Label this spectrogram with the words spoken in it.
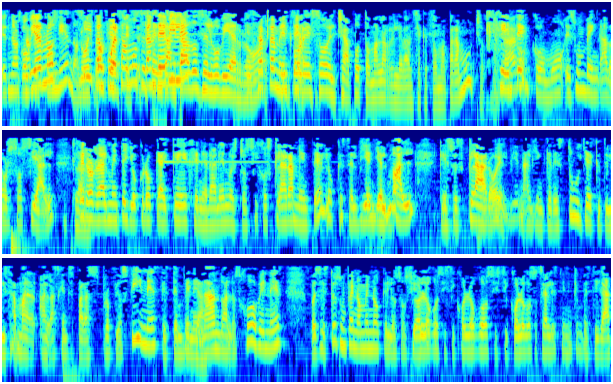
No están gobiernos respondiendo, no. Sí, están fuertes, estamos están débiles. del gobierno. Exactamente. Y por eso el Chapo toma la relevancia que toma para muchos. ¿no? gente Claro. como es un vengador social, Claro. pero realmente yo creo que hay que generar en nuestros hijos claramente lo que es el bien y el mal, que eso es claro, el bien alguien que destruye, que utiliza mal a las gentes para sus propios fines, que está envenenando a los jóvenes, pues esto es un fenómeno que los sociólogos y psicólogos y psicólogos sociales tienen que investigar,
